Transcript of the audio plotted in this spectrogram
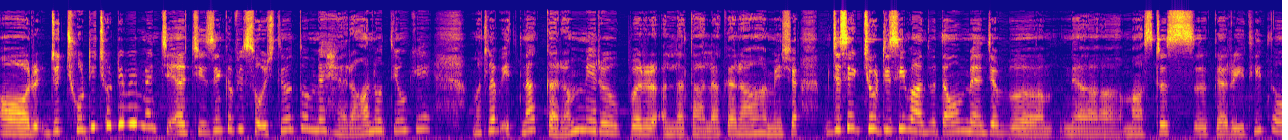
और जो छोटी छोटी भी मैं चीज़ें कभी सोचती हूँ तो मैं हैरान होती हूँ कि मतलब इतना करम मेरे ऊपर अल्लाह ताला का रहा हमेशा। जैसे एक छोटी सी बात बताऊँ मैं जब मास्टर्स कर रही थी तो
